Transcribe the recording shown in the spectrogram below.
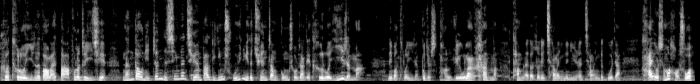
可特洛伊人的到来打破了这一切，难道你真的心甘情愿把理应属于你的权杖拱手让给特洛伊人吗？那帮特洛伊人不就是趟流浪汉吗？他们来到这里抢了你的女人，抢了你的国家，还有什么好说？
